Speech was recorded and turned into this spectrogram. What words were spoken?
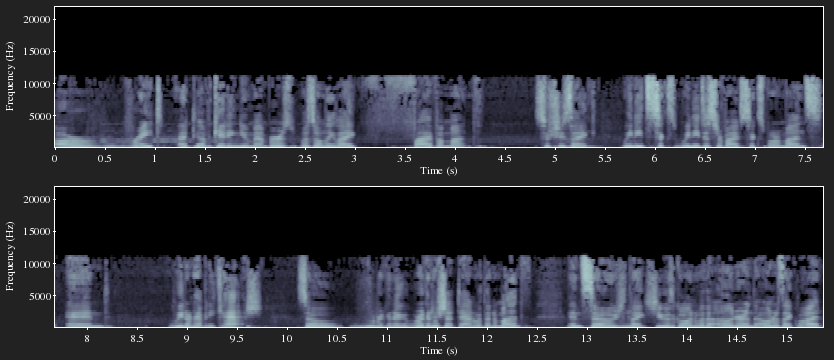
our rate of getting new members was only like five a month. So she's like, we need six, we need to survive six more months, and we don't have any cash. So we're gonna we're gonna shut down within a month. And so she's mm-hmm. like she was going with the owner, and the owner's like, "What?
